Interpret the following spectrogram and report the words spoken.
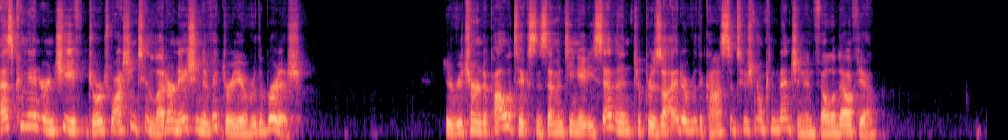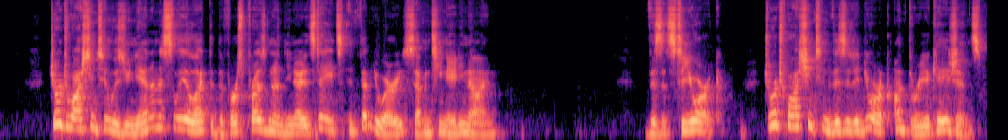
As Commander in Chief, George Washington led our nation to victory over the British. He returned to politics in 1787 to preside over the Constitutional Convention in Philadelphia. George Washington was unanimously elected the first president of the United States in February 1789. Visits to York. George Washington visited York on three occasions.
